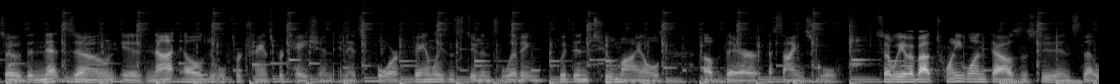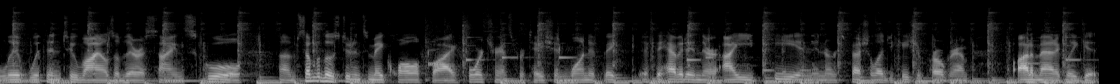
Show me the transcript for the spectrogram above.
So the net zone is not eligible for transportation and it's for families and students living within two miles of their assigned school. So we have about 21,000 students that live within two miles of their assigned school. Um, some of those students may qualify for transportation. One, if they, if they have it in their IEP and in their special education program, automatically get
